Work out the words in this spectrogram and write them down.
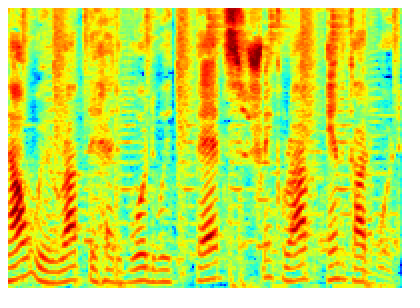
Now we wrap the headboard with pads, shrink wrap and cardboard.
